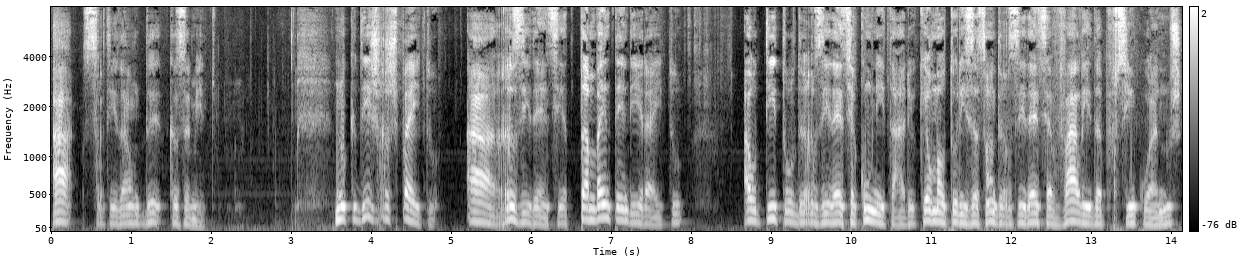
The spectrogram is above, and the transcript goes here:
à certidão de casamento. No que diz respeito à residência, também tem direito ao título de residência comunitário, que é uma autorização de residência válida por cinco anos,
